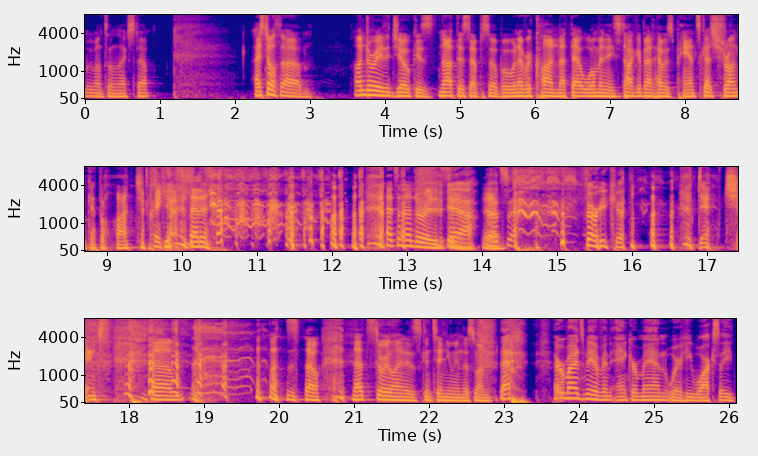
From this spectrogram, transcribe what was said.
move on to the next step. I still th- um, underrated joke is not this episode, but whenever Con met that woman, he's talking about how his pants got shrunk at the laundry. Yes. that is. that's an underrated scene. Yeah, that's very good. Damn chinks. Um, so that storyline is continuing this one. That that reminds me of an Anchorman where he walks, he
